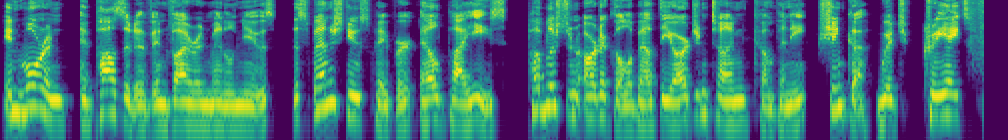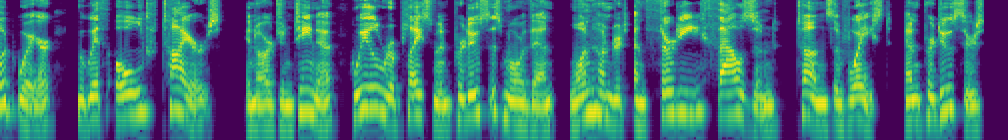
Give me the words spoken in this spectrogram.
In more in, positive environmental news, the Spanish newspaper El País published an article about the Argentine company Xinca, which creates footwear with old tires. In Argentina, wheel replacement produces more than 130,000 tons of waste, and producers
